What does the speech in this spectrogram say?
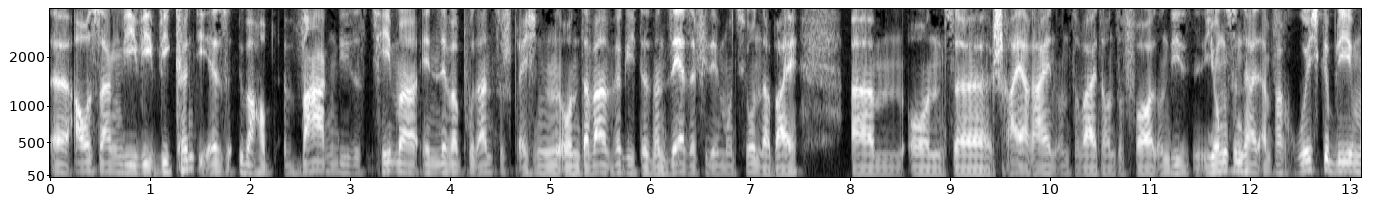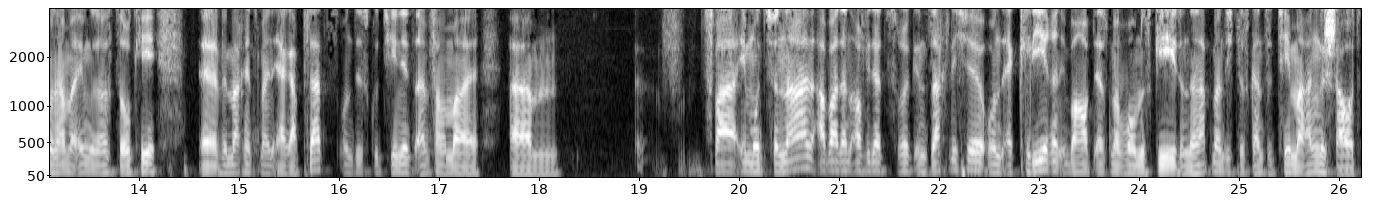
äh, Aussagen wie, wie, wie könnt ihr es überhaupt wagen, dieses Thema in Liverpool anzusprechen? Und da waren wirklich, da waren sehr, sehr viele Emotionen dabei. Ähm, und äh, Schreiereien und so weiter und so fort. Und die Jungs sind halt einfach ruhig geblieben und haben halt eben gesagt, so, okay, äh, wir machen jetzt mal einen Ärger Platz und diskutieren jetzt einfach mal ähm, zwar emotional, aber dann auch wieder zurück ins Sachliche und erklären überhaupt erstmal, worum es geht. Und dann hat man sich das ganze Thema angeschaut.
